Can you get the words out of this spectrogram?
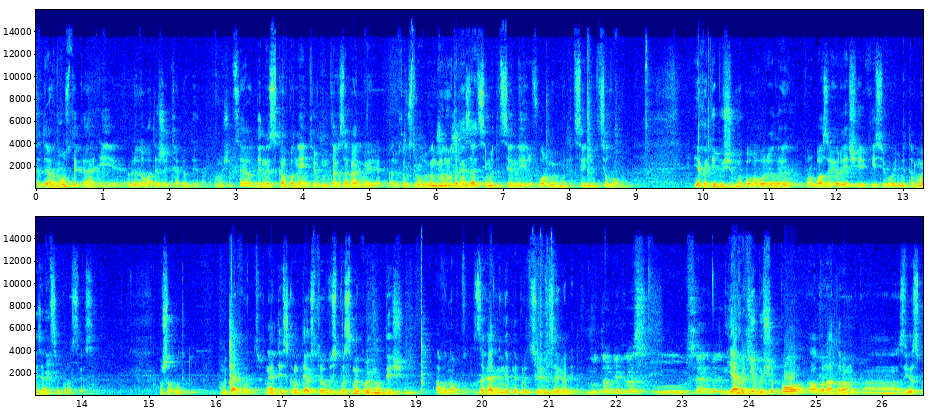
Це діагностика і врятувати життя людини. Тому що це один із компонентів так загальної реконструкції, модернізації медицини і реформи в медицині в цілому. Я хотів би, щоб ми поговорили про базові речі, які сьогодні тормозять цей процес. Тому що от ми так, от, знаєте, з контексту висмикуємо дещо, а воно загально не, не працює взагалі. Ну там якраз у сервері Я хотів би, щоб по операторам зв'язку,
